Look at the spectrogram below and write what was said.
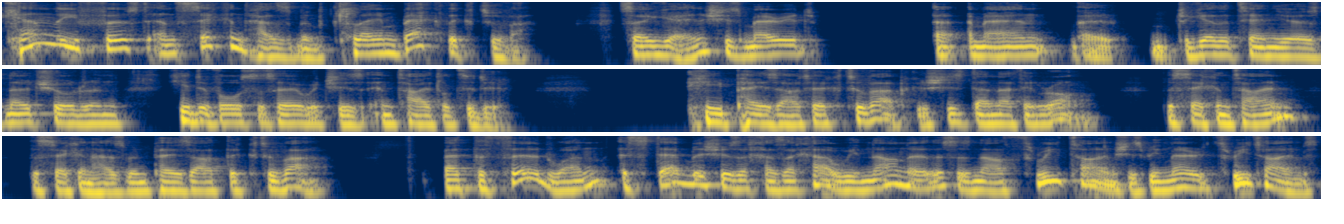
Can the first and second husband claim back the ketuvah? So again, she's married a, man, they're together 10 years, no children. He divorces her, which he's entitled to do. He pays out her ketuvah because she's done nothing wrong. The second time, the second husband pays out the ketuvah. But the third one establishes a chazakah. We now know this is now three times. She's been married three times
